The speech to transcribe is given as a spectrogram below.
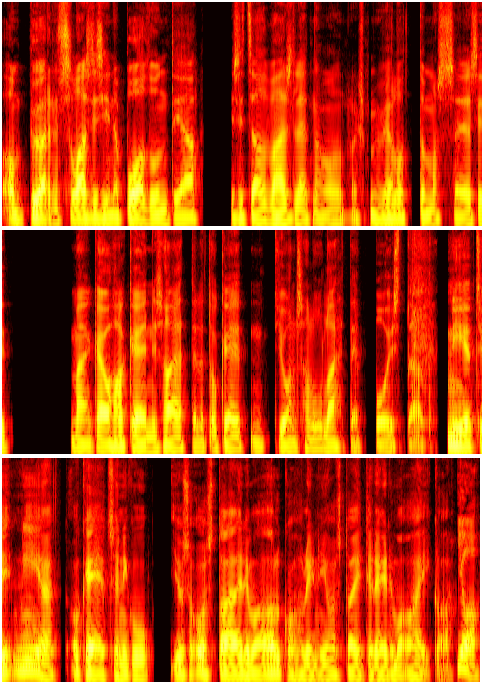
on pyörinyt se lasi siinä puoli tuntia Ja sit sä oot vähän silleen, että no onko me vielä ottamassa ja sit mä en käy hakeen, niin sä ajattelet, että okei, että nyt Jons haluaa lähteä pois täältä. Niin, että, niin, että okei, että se niinku, jos ostaa enemmän alkoholia, niin ostaa itselleen enemmän aikaa. Joo.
